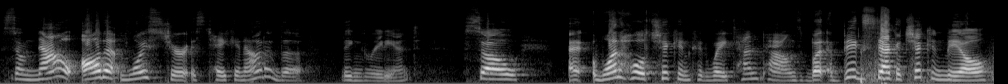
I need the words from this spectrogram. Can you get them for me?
So now all that moisture is taken out of the, the ingredient. So uh, one whole chicken could weigh 10 pounds, but a big stack of chicken meal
